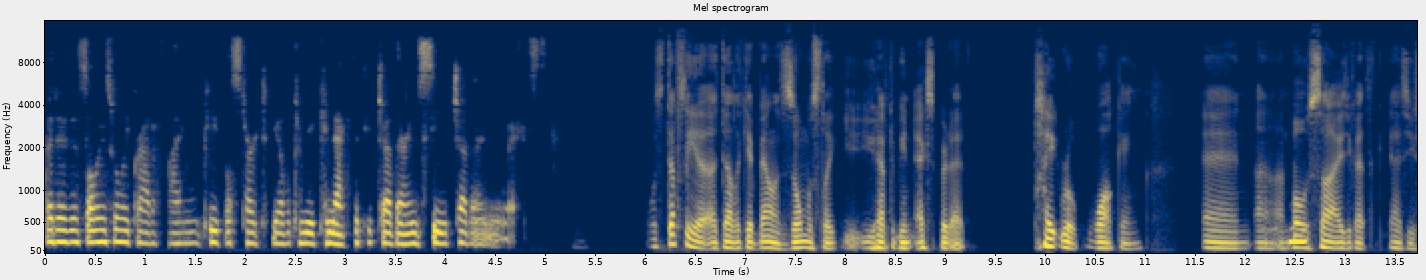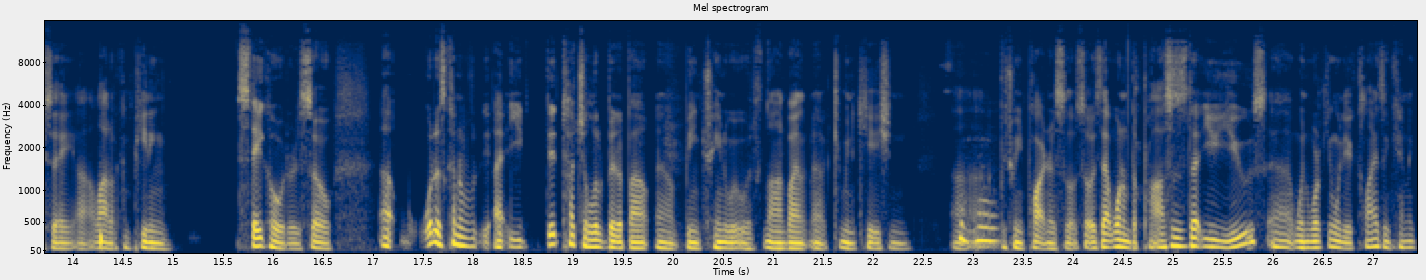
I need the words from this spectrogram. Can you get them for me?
But it is always really gratifying when people start to be able to reconnect with each other and see each other in new ways. Well, it's definitely a delicate balance. It's almost like you, you have to be an expert at tightrope walking. And uh, on mm-hmm. both sides, you got, as you say, a lot of competing stakeholders. So, uh, what is kind of uh, you did touch a little bit about uh, being trained with, with nonviolent uh, communication uh, mm-hmm. between partners. So, so is that one of the processes that you use uh, when working with your clients, and kind of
